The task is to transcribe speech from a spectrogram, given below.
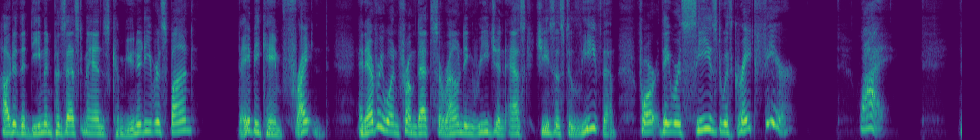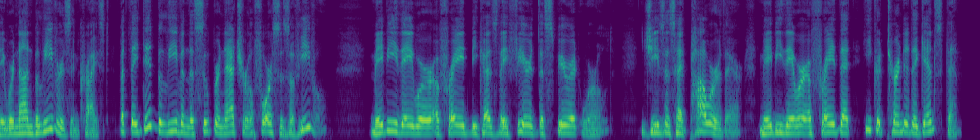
How did the demon possessed man's community respond? They became frightened, and everyone from that surrounding region asked Jesus to leave them, for they were seized with great fear. Why? They were non believers in Christ, but they did believe in the supernatural forces of evil. Maybe they were afraid because they feared the spirit world. Jesus had power there. Maybe they were afraid that he could turn it against them.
